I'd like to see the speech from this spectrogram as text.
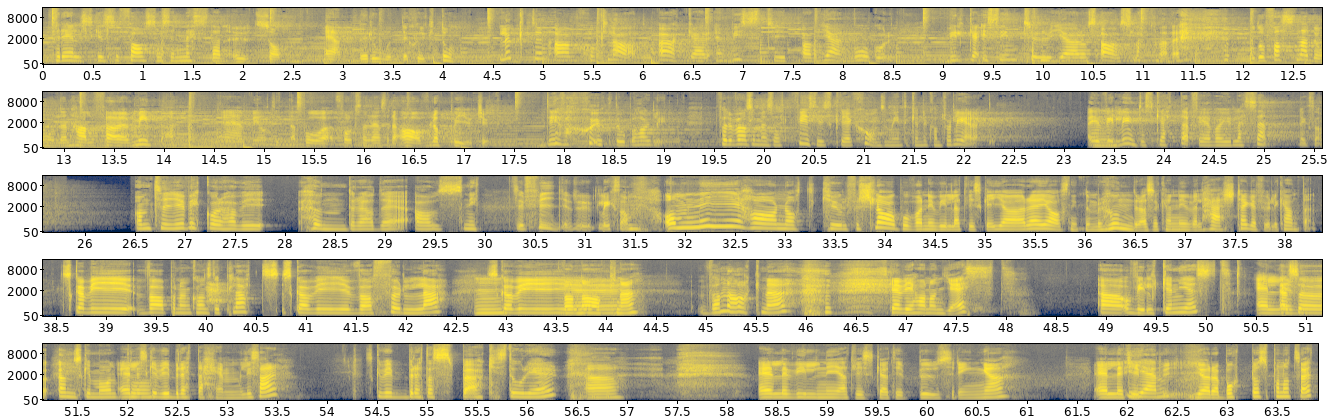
Förälskelsefasen ser nästan ut som en beroendesjukdom. Lukten av choklad ökar en viss typ av hjärnvågor, vilka i sin tur gör oss avslappnade. Och då fastnade hon en halv förmiddag eh, med att titta på folk som rensade avlopp på Youtube. Det var sjukt obehagligt. För det var som en så fysisk reaktion som jag inte kunde kontrollera. typ. Jag ville ju inte skratta för jag var ju ledsen. Liksom. Om tio veckor har vi hundrade avsnitt fir, liksom. Om ni har något kul förslag på vad ni vill att vi ska göra i avsnitt nummer 100 så kan ni väl hashtagga Fulikanten. Ska vi vara på någon konstig plats? Ska vi vara fulla? Ska vi... Var eh, nakna. Vara nakna? Ska vi ha någon gäst? Ja, och vilken gäst? Eller, Alltså önskemål på... eller ska vi berätta hemlisar? Ska vi berätta spökhistorier? Ja. Eller vill ni att vi ska typ busringa? Eller typ Igen. göra bort oss på något sätt?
